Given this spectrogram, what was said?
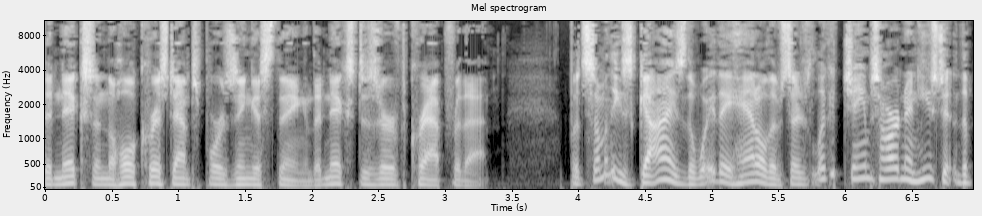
the Knicks and the whole Chris Kristaps Porzingis thing. The Knicks deserved crap for that. But some of these guys, the way they handle themselves, look at James Harden in Houston. The,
